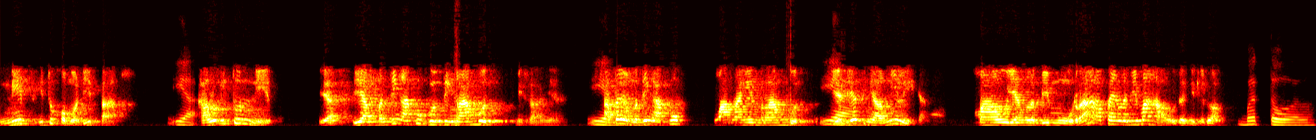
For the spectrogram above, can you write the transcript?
Need itu komoditas. Iya. Kalau itu need, ya, yang penting aku gunting rambut misalnya. Iya. Atau yang penting aku warnain rambut. Ya, iya. Ya dia tinggal milih kan. Mau yang lebih murah apa yang lebih mahal, udah gitu doang. Betul.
